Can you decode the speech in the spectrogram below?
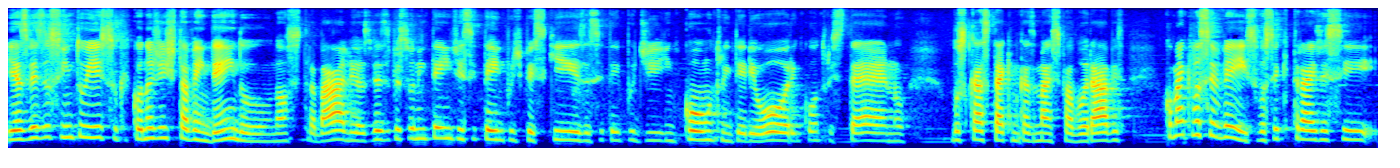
E às vezes eu sinto isso, que quando a gente está vendendo o nosso trabalho, às vezes a pessoa não entende esse tempo de pesquisa, esse tempo de encontro interior, encontro externo, buscar as técnicas mais favoráveis. Como é que você vê isso? Você que traz esse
